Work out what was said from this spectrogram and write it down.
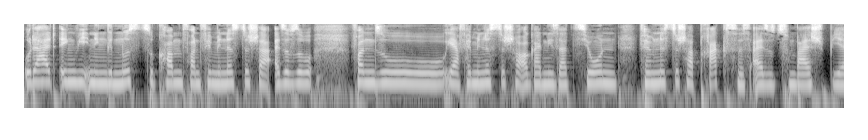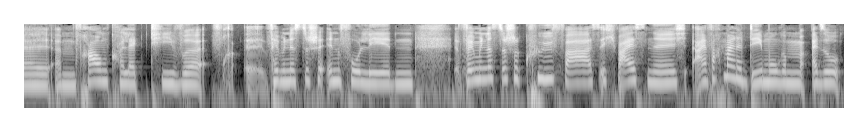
oder halt irgendwie in den Genuss zu kommen von feministischer, also so von so ja feministischer Organisation, feministischer Praxis, also zum Beispiel ähm, Frauenkollektive, äh, feministische Infoläden, feministische Küfers, ich weiß nicht, einfach mal eine Demo, also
